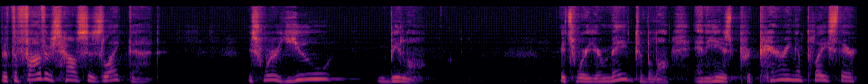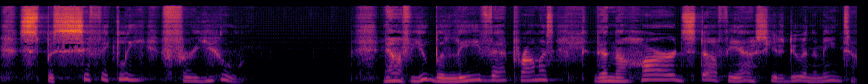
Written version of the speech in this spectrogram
that the Father's house is like that. It's where you belong. It's where you're made to belong. And He is preparing a place there specifically for you. Now, if you believe that promise, then the hard stuff He asks you to do in the meantime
